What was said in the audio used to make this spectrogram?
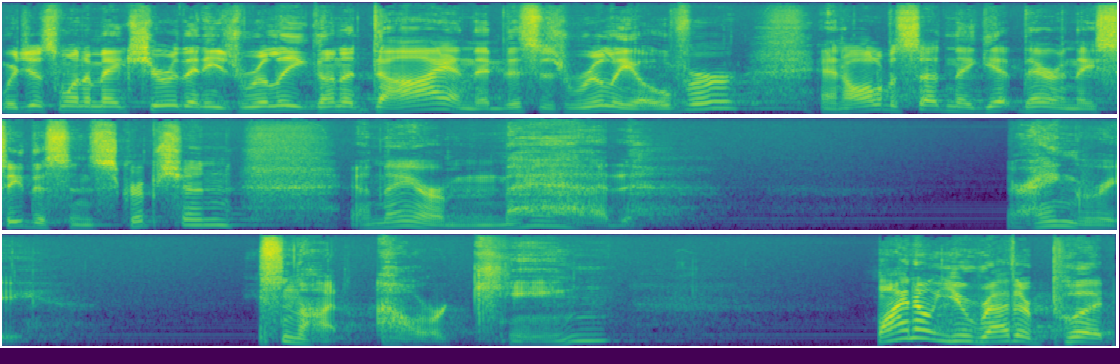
We just want to make sure that he's really going to die and that this is really over. And all of a sudden they get there and they see this inscription and they are mad. They're angry. He's not our king. Why don't you rather put,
